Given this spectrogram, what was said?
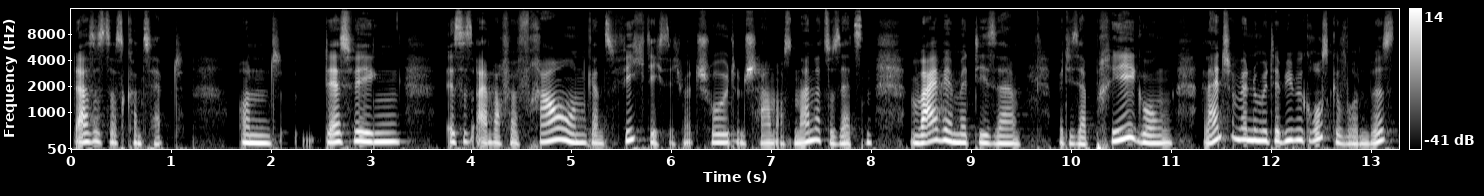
Das ist das Konzept. Und deswegen ist es einfach für Frauen ganz wichtig, sich mit Schuld und Scham auseinanderzusetzen, weil wir mit dieser, mit dieser Prägung, allein schon wenn du mit der Bibel groß geworden bist,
